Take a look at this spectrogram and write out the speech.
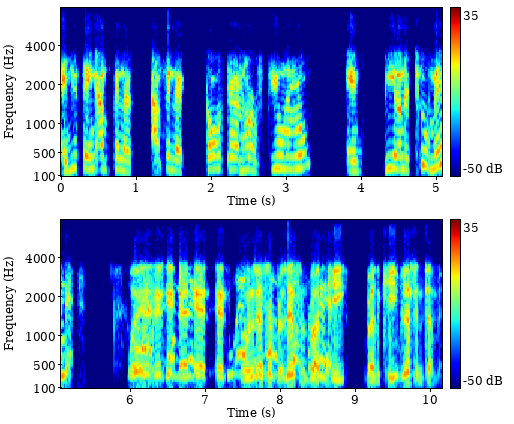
and you think I'm finna I'm finna go in her funeral and be under two minutes? Well, it, it, it, it, well listen, listen, brother? Keith, brother Keith, listen to me.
